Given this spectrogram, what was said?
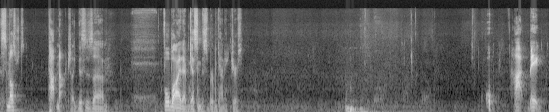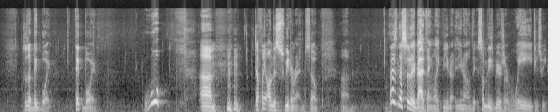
smells top notch. Like this is a um, Full blind, I'm guessing this is Bourbon County. Cheers. Oh, hot, big. This is a big boy. Thick boy. Woo! Um, definitely on the sweeter end. So um, that's necessarily a bad thing. Like, you know, you know, some of these beers are way too sweet.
